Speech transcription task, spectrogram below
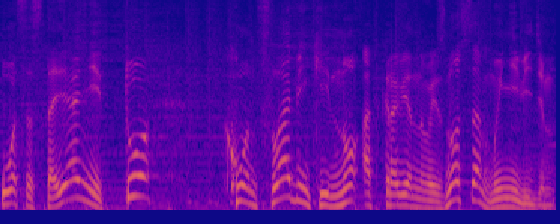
о состоянии, то хон слабенький, но откровенного износа мы не видим.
